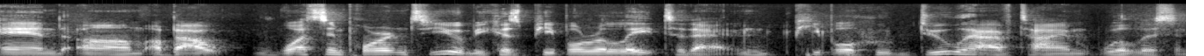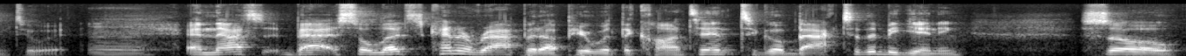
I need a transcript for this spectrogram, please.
and um, about what's important to you because people relate to that and people who do have time will listen to it. And that's bad. So let's kind of wrap it up here with the content to go back to the beginning. So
